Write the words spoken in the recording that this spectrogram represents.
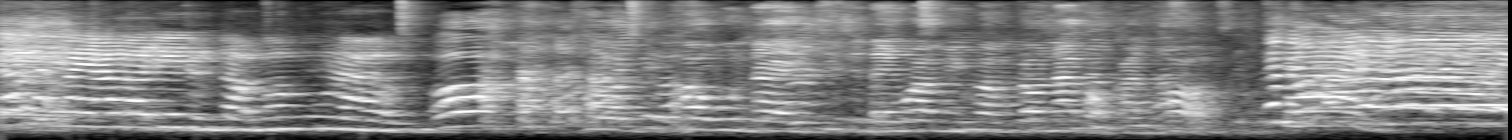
แล้วทำไมอาบาดีถึงตอบงองูเราข้อข้อมูลใดที่แสดงว่ามีความก้าวหน้าของการคลอดก็ไม่ได้เลย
